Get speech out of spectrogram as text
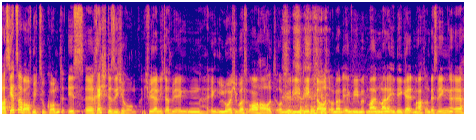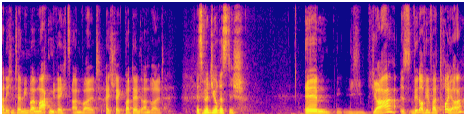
Was jetzt aber auf mich zukommt, ist äh, Rechtesicherung. Ich will ja nicht, dass mir irgendein, irgendein Lurch übers Ohr haut und mir die Idee klaut und dann irgendwie mit mein, meiner Idee Geld macht. Und deswegen äh, hatte ich einen Termin beim Markenrechtsanwalt. Hashtag Patentanwalt. Es wird juristisch. Ähm, ja, es wird auf jeden Fall teuer,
